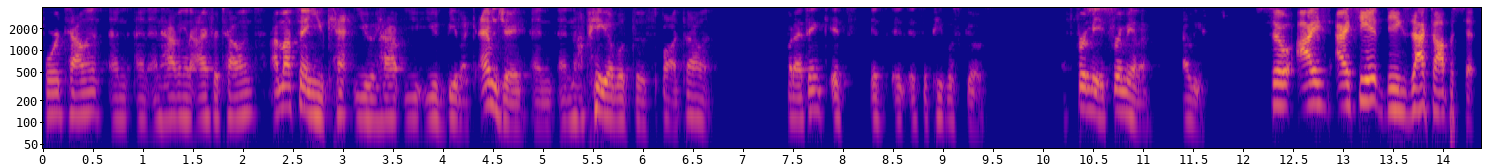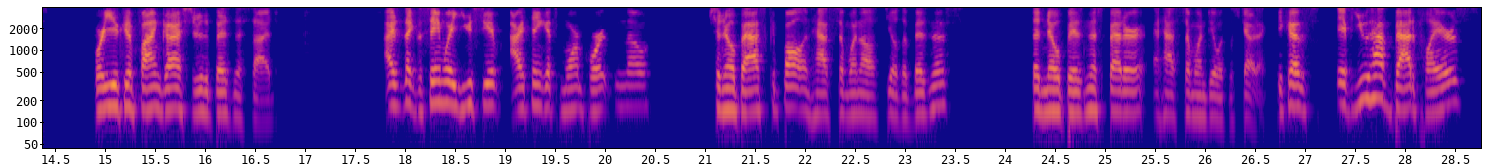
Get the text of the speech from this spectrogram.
for talent and, and, and having an eye for talent. I'm not saying you can't you have you, you'd be like MJ and, and not be able to spot talent, but I think it's it's it's the people skills. For me, for me at least. So I I see it the exact opposite, where you can find guys to do the business side. I like the same way you see it. I think it's more important though to know basketball and have someone else deal the business than know business better and have someone deal with the scouting. Because if you have bad players,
